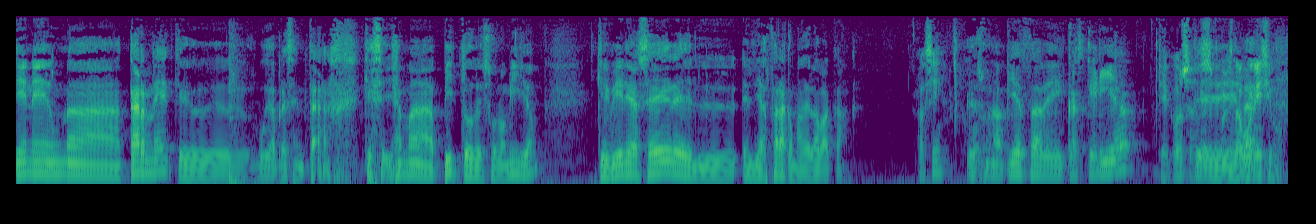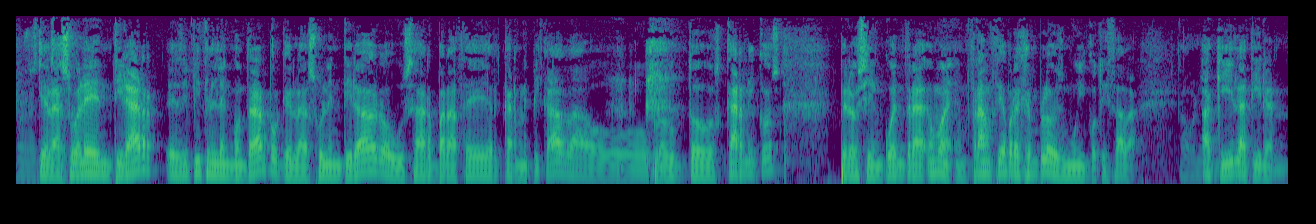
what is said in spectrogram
tiene una carne que os voy a presentar, que se llama pito de solomillo, que viene a ser el, el diafragma de la vaca. ¿Así? Es una pieza de casquería Qué cosas. que Pues está la- buenísimo. que la suelen tirar, es difícil de encontrar porque la suelen tirar o usar para hacer carne picada o productos cárnicos, pero si encuentra, bueno, en Francia, por ejemplo, es muy cotizada. Aquí la tiran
